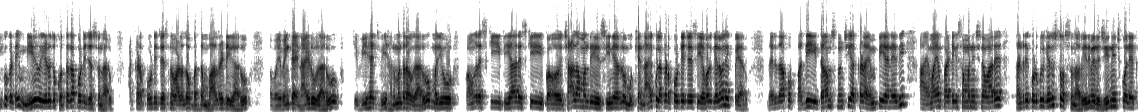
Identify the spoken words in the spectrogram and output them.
ఇంకొకటి మీరు ఈరోజు కొత్తగా పోటీ చేస్తున్నారు. అక్కడ పోటీ చేసిన వాళ్ళలో బద్దం బాలరెడ్డి గారు వెంకయ్య నాయుడు గారు విహెచ్ వి హనుమంతరావు గారు మరియు కాంగ్రెస్కి టీఆర్ఎస్కి చాలామంది సీనియర్లు ముఖ్య నాయకులు అక్కడ పోటీ చేసి ఎవరు గెలవలేకపోయారు. దరిదాపు పది టర్మ్స్ నుంచి అక్కడ ఎంపీ అనేది ఆ ఎంఐఎం పార్టీకి సంబంధించిన వారే తండ్రి కొడుకులు గెలుస్తూ వస్తున్నారు. ఇది మీరు జీర్ణించుకోలేక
